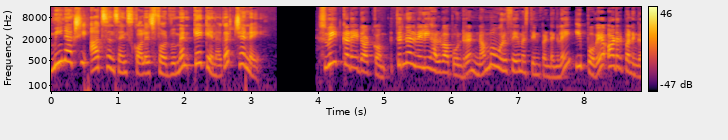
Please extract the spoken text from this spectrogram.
Meenakshi arts and science college for women K K Nagar Chennai sweet கடை டாட் காம் திருநெல்வேலி ஹல்வா போன்ற நம்ம ஒரு ஃபேமஸ் தின்பண்டங்களை இப்போவே ஆர்டர் பண்ணுங்க.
